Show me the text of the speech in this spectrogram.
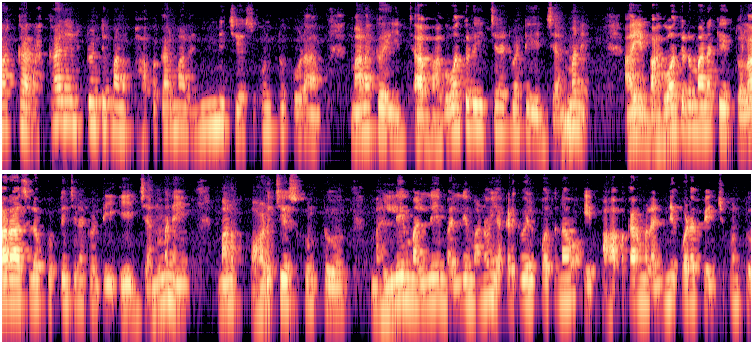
రకరకాలైనటువంటి మన పాపకర్మాలన్నీ చేసుకుంటూ కూడా మనకు ఆ భగవంతుడు ఇచ్చినటువంటి ఈ జన్మని, ఆ ఈ భగవంతుడు మనకి తులారాశిలో పుట్టించినటువంటి ఈ జన్మని మనం పాడు చేసుకుంటూ మళ్ళీ, మళ్ళీ, మళ్ళీ మనం ఎక్కడికి వెళ్ళిపోతున్నామో ఈ పాపకర్మలన్నీ కూడా పెంచుకుంటూ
